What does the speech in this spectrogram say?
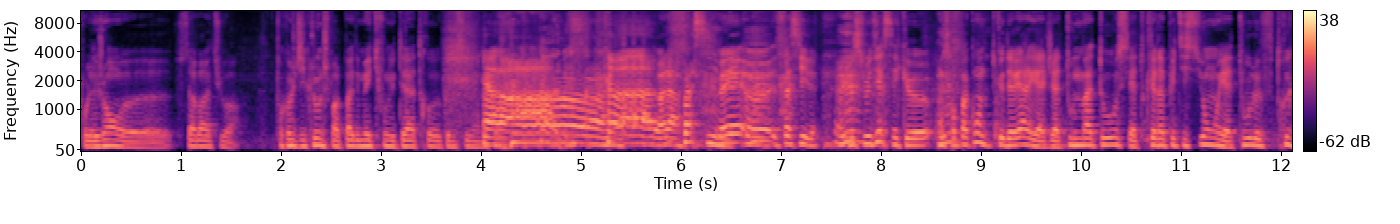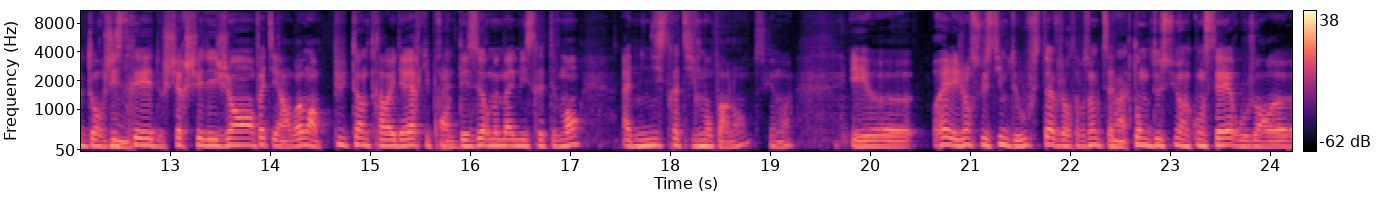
pour les gens, euh, ça va, tu vois. Enfin, quand je dis clown, je parle pas des mecs qui font du théâtre euh, comme si. Ah, voilà. Facile. Mais euh, facile. Mais ce que je veux dire, c'est que on se rend pas compte que derrière, il y a déjà tout le matos, il y a toutes les répétitions, il y a tout le truc d'enregistrer, de chercher des gens. En fait, il y a un- vraiment un putain de travail derrière qui prend des heures, même administrativement, administrativement parlant, excusez-moi. Et euh, ouais, les gens sous-estiment de ouf stuff. Genre, t'as l'impression que ça Ouais. te tombe dessus un concert où, genre, euh,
